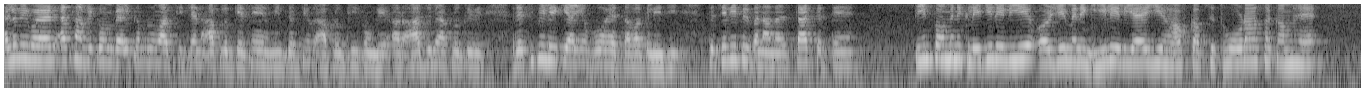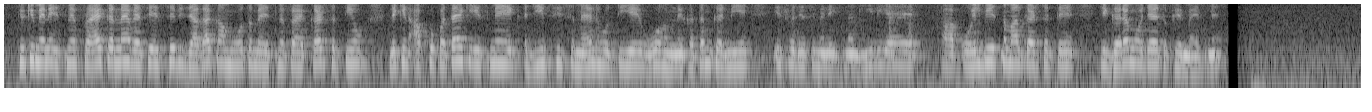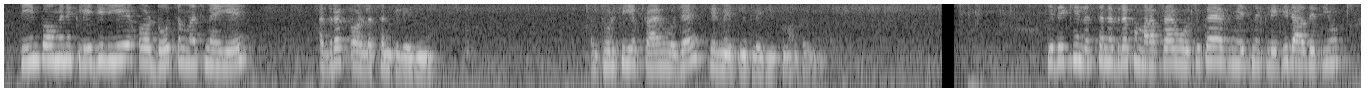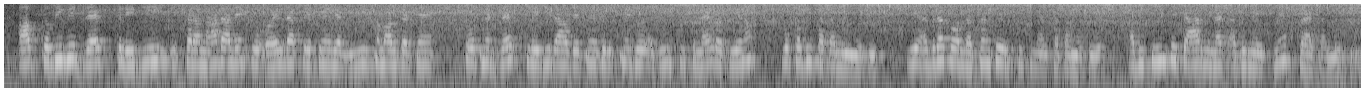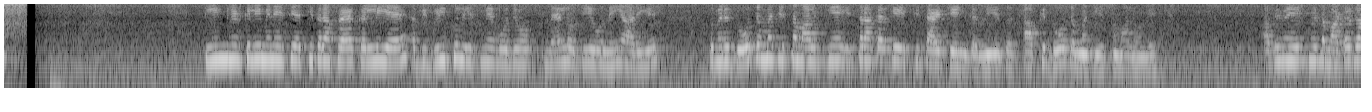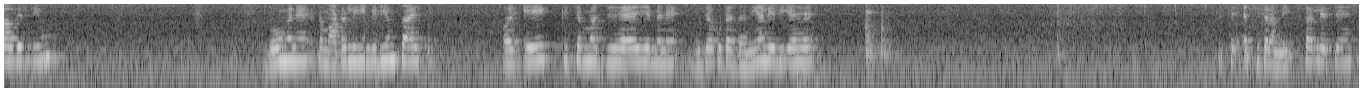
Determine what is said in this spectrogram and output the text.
Hello viewers अस्सलाम वालेकुम। Welcome to माज किचन आप लोग कैसे हैं? उम्मीद करती हूँ कि आप लोग ठीक होंगे। और आज जो मैं आप लोग के लिए रेसिपी लेके आई हूँ, वो है तवा कलेजी। तो चलिए फिर बनाना स्टार्ट करते हैं। तीन पाव मैंने कलेजी ले लिए और ये मैंने घी ले लिया है। ये हाफ़ कप से थोड़ा सा कम है। क्योंकि मैंने इसमें फ्राई करना है, वैसे इससे भी ज़्यादा कम हो तो मैं इसमें फ्राई कर सकती हूँ। लेकिन आपको पता है कि इसमें एक अजीब सी स्मेल होती है, वो हमने ख़त्म करनी है। इस वजह से मैंने इतना घी लिया है। आप ऑयल भी इस्तेमाल कर सकते हैं। ये गर्म हो जाए तो फिर मैं इसमें तीन पाव मैंने कलेजी लिए और दो चम्मच मैं ये अदरक और लहसुन के ले रही हूँ। अब थोड़ी सी ये फ्राई हो जाए, फिर मैं इसमें कलेजी इस्तेमाल करूँगी। ये देखिए लहसुन अदरक हमारा फ्राई हो चुका है। अभी मैं इसमें कलेजी डाल देती हूँ। आप कभी भी डायरेक्ट कलेजी इस तरह ना डालें कि ऑयल रख देते हैं या घी इस्तेमाल करते हैं। तो उसमें डायरेक्ट कलेजी डाल देते हैं तो इसमें जो अजीब सी स्मेल होती है ना, वो कभी ख़त्म नहीं होती। ये अदरक और लहसुन से इसकी स्मेल ख़त्म होती है। अभी तीन से चार मिनट अभी मैं इसमें फ्राई कर लेती हूँ। तीन मिनट के लिए मैंने इसे अच्छी तरह फ्राई कर लिया है। अभी बिल्कुल इसमें वो जो स्मेल होती है, वो नहीं आ रही है। तो मैंने दो चम्मच इस्तेमाल किए हैं। इस तरह करके इसकी साइड चेंज करनी है। तो आपके दो चम्मच ही इस्तेमाल होंगे। अभी मैं इसमें टमाटर डाल देती हूँ। दो मैंने टमाटर लिए मीडियम साइज़ और एक चम्मच जो है, ये मैंने भुजा कुटा धनिया ले लिया है। इसे अच्छी तरह मिक्स कर लेते हैं।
